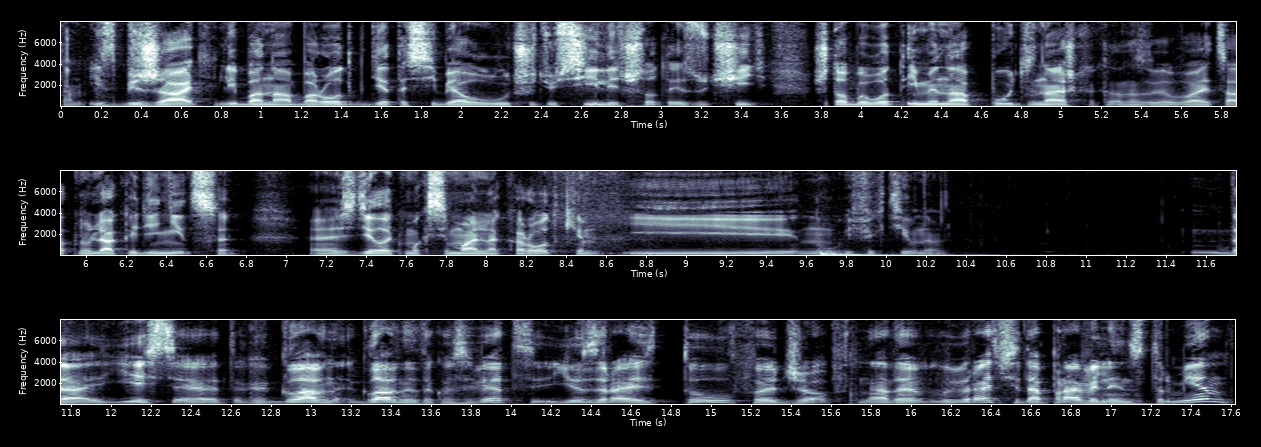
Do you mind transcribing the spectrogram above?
там, избежать, либо наоборот где-то себя улучшить, усилить, что-то изучить, чтобы вот именно путь, знаешь, как это называется, от нуля к единице э, сделать максимально коротким и ну, эффективным. Да, есть э, такой главный, главный такой совет use right tool for job. Надо выбирать всегда правильный инструмент,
